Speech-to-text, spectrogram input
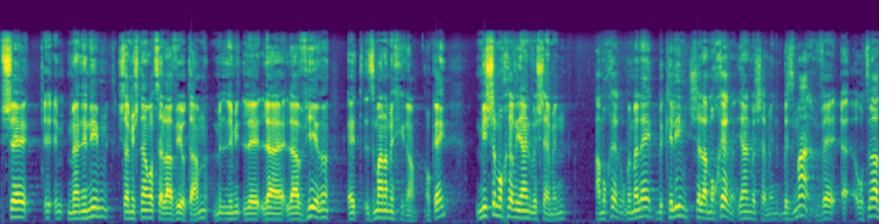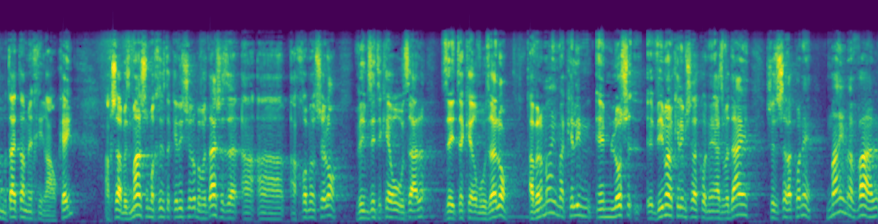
שמעניינים שהמשנה רוצה להביא אותם, להבהיר את זמן המכירה, אוקיי? מי שמוכר יין ושמן, המוכר, הוא ממלא בכלים של המוכר יין ושמן, בזמן, ורוצים לדעת מתי הייתה המכירה, אוקיי? עכשיו, בזמן שהוא מחזיק את הכלי שלו, בוודאי שזה החומר שלו, ואם זה יתייקר או הוזל, זה יתייקר והוזל לא. אבל מה אם הכלים הם לא של... ואם הכלים של הקונה, אז ודאי שזה של הקונה. מה אם אבל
